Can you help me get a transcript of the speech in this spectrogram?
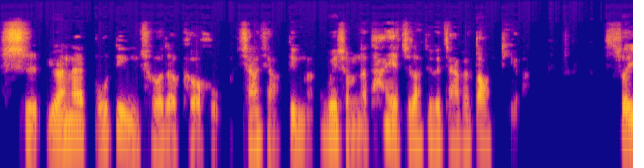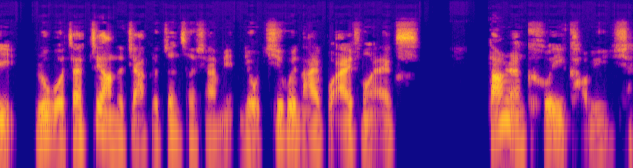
使原来不订车的客户想想订了。为什么呢？他也知道这个价格到底了。所以，如果在这样的价格政策下面有机会拿一部 iPhone X，当然可以考虑一下。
